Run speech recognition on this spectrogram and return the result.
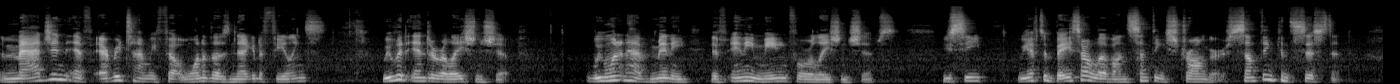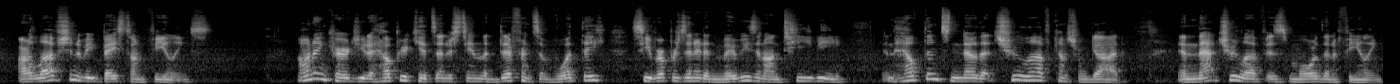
Imagine if every time we felt one of those negative feelings, we would end a relationship. We wouldn't have many, if any, meaningful relationships. You see, we have to base our love on something stronger, something consistent. Our love shouldn't be based on feelings. I want to encourage you to help your kids understand the difference of what they see represented in movies and on TV and help them to know that true love comes from God, and that true love is more than a feeling.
